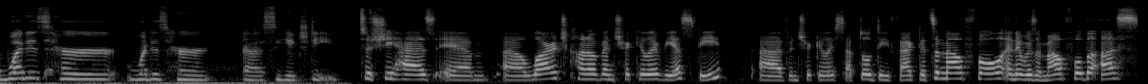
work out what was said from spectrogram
what is her, what is her uh, CHD? So she has um, a large conoventricular VSD. uh, ventricular septal defect. It's a mouthful, and it was a mouthful to us.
